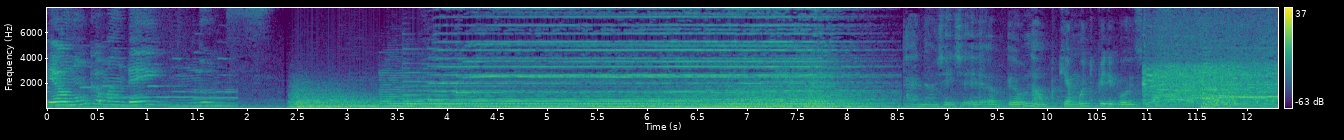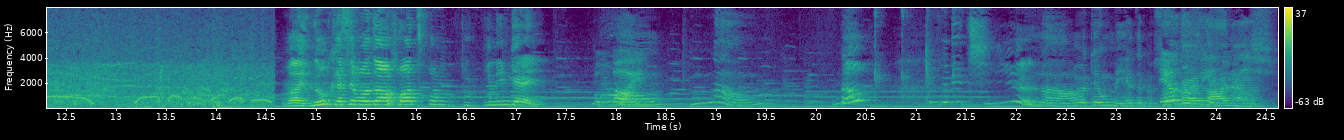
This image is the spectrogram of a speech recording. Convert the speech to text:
Eu nunca mandei nudes. Ah, não, gente, eu, eu não, porque é muito perigoso. Mãe, nunca você mandou uma foto pro, pro, pro ninguém. Pro boy. Não, não, Não? Que bonitinha. não, eu tenho medo, a pessoa Eu cai duvido, lá mas.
